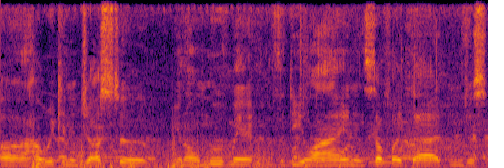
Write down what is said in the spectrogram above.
uh, how we can adjust to you know movement with the D line and stuff like that, and just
